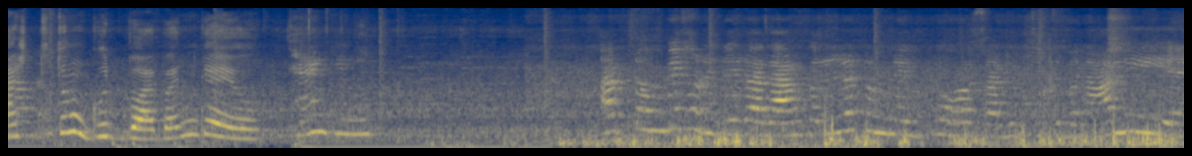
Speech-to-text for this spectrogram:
आज तो तुम गुड बॉय बन गए हो। थैंक यू अब तुम भी थोड़ी देर आराम कर लो तुमने बहुत सारी चीज़ें बना ली है।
